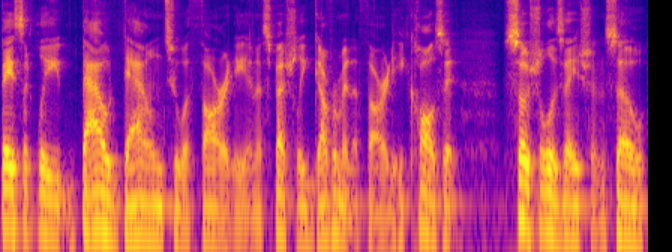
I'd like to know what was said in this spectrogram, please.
basically bow down to authority and especially government authority. He calls it socialization. So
